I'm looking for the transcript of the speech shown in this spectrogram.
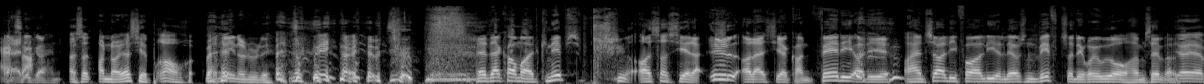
Altså, det gør han. Altså, og når jeg siger et brag, hvad Så mener du det? så mener jeg det? Ja, der kommer et knips, og så siger der ild, og der siger konfetti, og, det, og han sørger lige for lige at lave sådan en vift, så det rører ud over ham selv. Også. Ja, ja.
